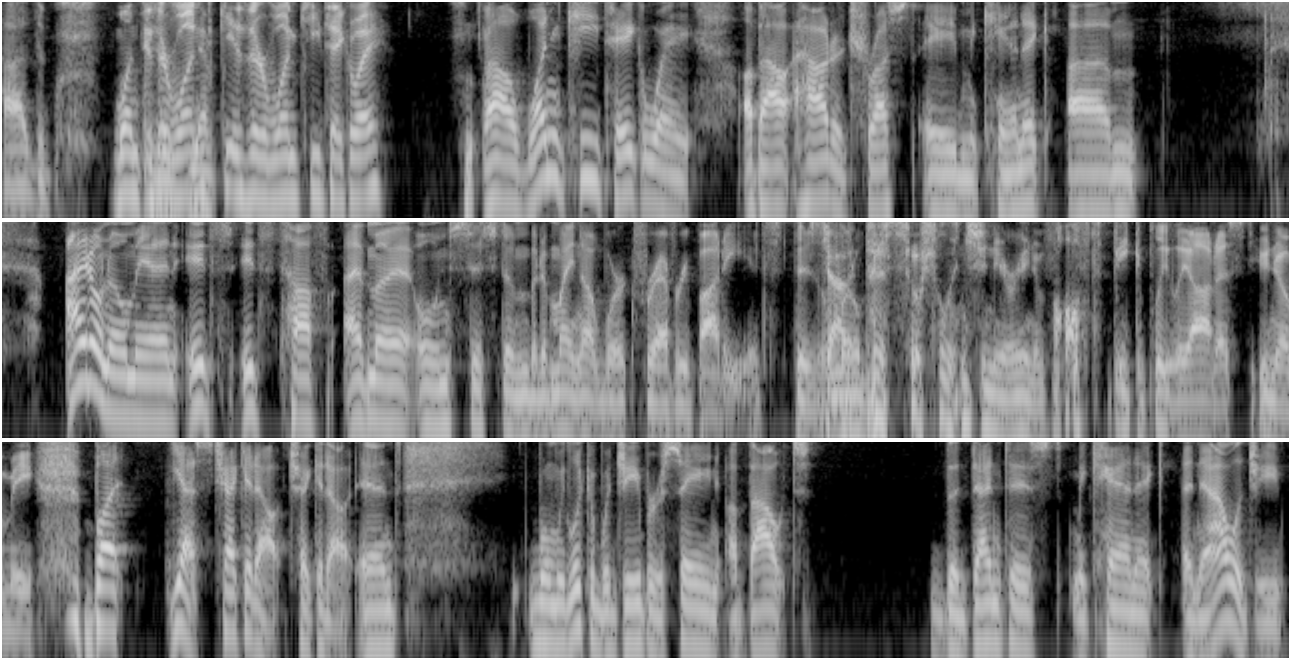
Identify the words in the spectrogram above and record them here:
Uh, the one thing is there one never- is there one key takeaway uh, one key takeaway about how to trust a mechanic. Um, I don't know, man. It's it's tough. I have my own system, but it might not work for everybody. It's there's a Got little it. bit of social engineering involved, to be completely honest. You know me, but yes, check it out. Check it out. And when we look at what Jabr is saying about the dentist mechanic analogy,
